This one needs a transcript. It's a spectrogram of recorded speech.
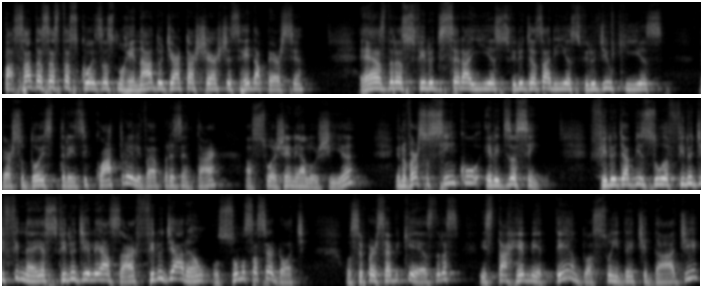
Passadas estas coisas, no reinado de Artaxerxes, rei da Pérsia, Esdras, filho de Seraías, filho de Azarias, filho de Ilquias, verso 2, 3 e 4, ele vai apresentar a sua genealogia. E no verso 5, ele diz assim: Filho de Abisua, filho de Finéias, filho de Eleazar, filho de Arão, o sumo sacerdote. Você percebe que Esdras está remetendo a sua identidade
